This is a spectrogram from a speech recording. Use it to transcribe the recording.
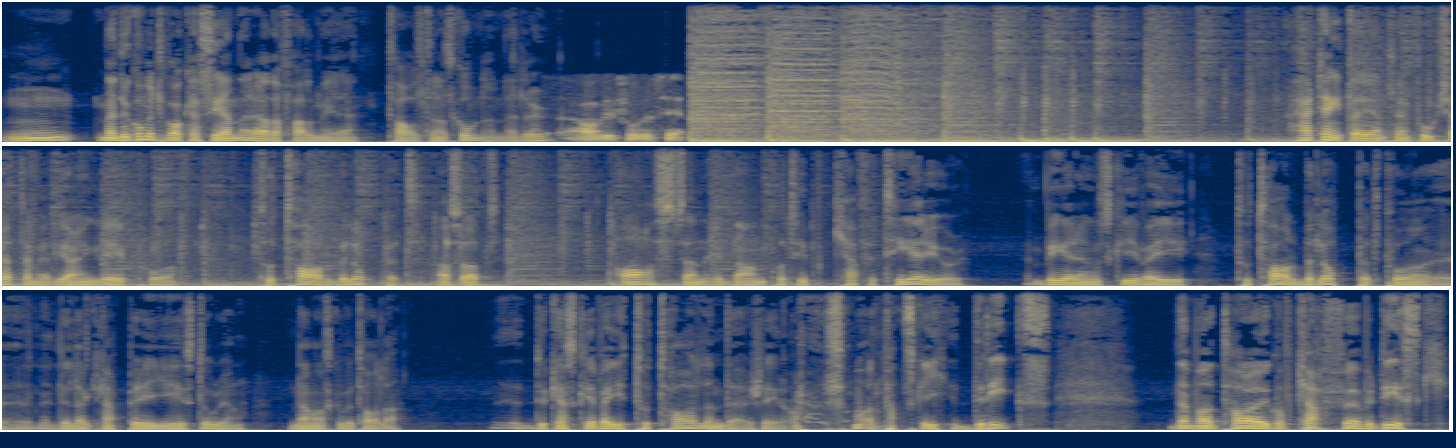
Mm, men du kommer tillbaka senare i alla fall med tal till nationen, eller hur? Ja, vi får väl se. Här tänkte jag egentligen fortsätta med att göra en grej på totalbeloppet. Alltså att asen ibland på typ kafeterior ber en skriva i totalbeloppet på eh, lilla knapperihistorien när man ska betala. Du kan skriva i totalen där, säger de. Som att man ska ge dricks. När man tar en kopp kaffe över disk.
